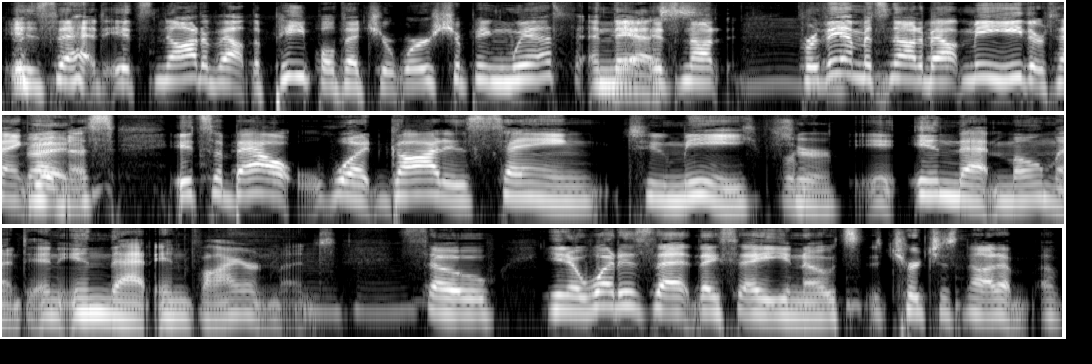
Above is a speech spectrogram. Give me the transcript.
is that it's not about the people that you're worshiping with, and Yes. it's not for them. It's not about me either. Thank Right. goodness. It's about what God is saying to me for- Sure. in that moment and in that environment. Mm-hmm. So you know what is that they say? You know, it's, the church is not a, a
